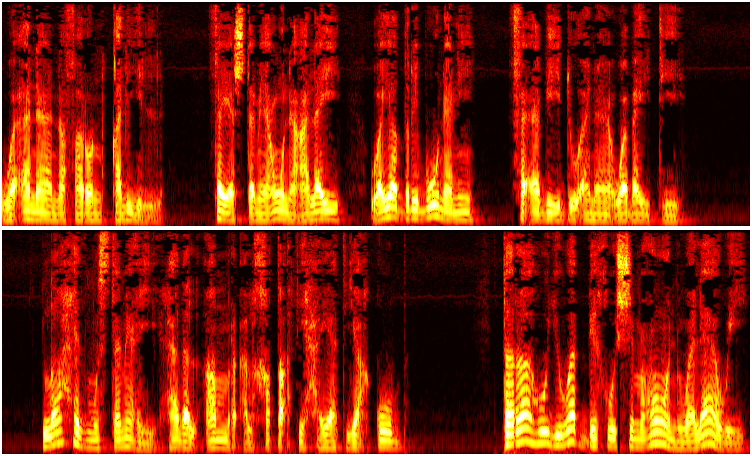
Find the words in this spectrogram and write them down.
وأنا نفر قليل فيجتمعون علي ويضربونني فأبيد أنا وبيتي. لاحظ مستمعي هذا الأمر الخطأ في حياة يعقوب. تراه يوبخ شمعون ولاوي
